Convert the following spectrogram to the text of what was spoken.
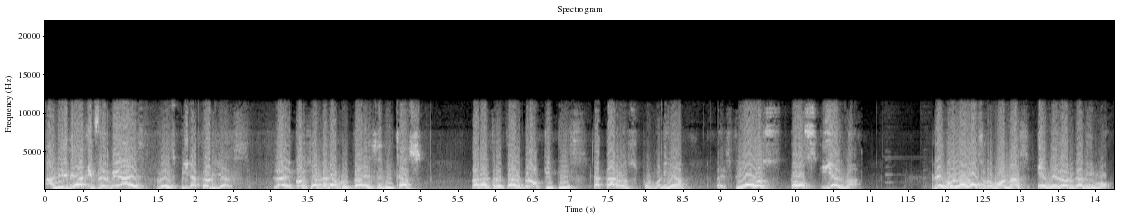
Alivia enfermedades respiratorias. La decocción de la fruta es eficaz para tratar bronquitis, catarros, pulmonía, resfriados, tos y asma. Regula las hormonas en el organismo.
